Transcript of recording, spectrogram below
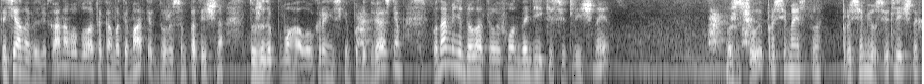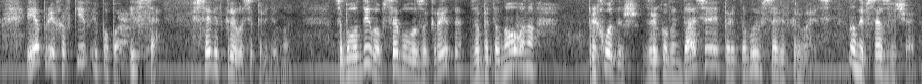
Тетяна Великанова була така математик, дуже симпатична, дуже допомагала українським політв'язням. Вона мені дала телефон Надійки Світлічної. Ви ж чули про сімейство, про сім'ю світлічних. І я приїхав в Київ і попав. І все. Все відкрилося переді мною. Це було диво, все було закрите, забетоновано. Приходиш з рекомендацією, перед тобою все відкривається. Ну, не все, звичайно.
